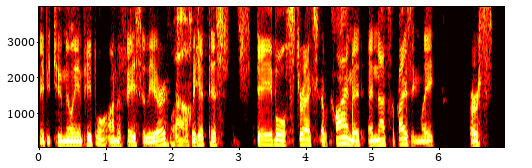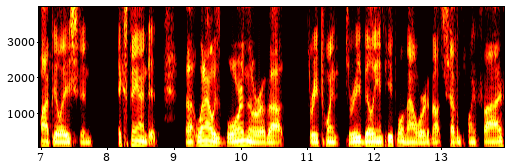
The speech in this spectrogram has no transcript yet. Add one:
maybe 2 million people on the face of the earth. Wow. We hit this stable stretch of climate, and not surprisingly, Earth's population expanded. Uh, when I was born, there were about 3.3 billion people. Now we're at about 7.5.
